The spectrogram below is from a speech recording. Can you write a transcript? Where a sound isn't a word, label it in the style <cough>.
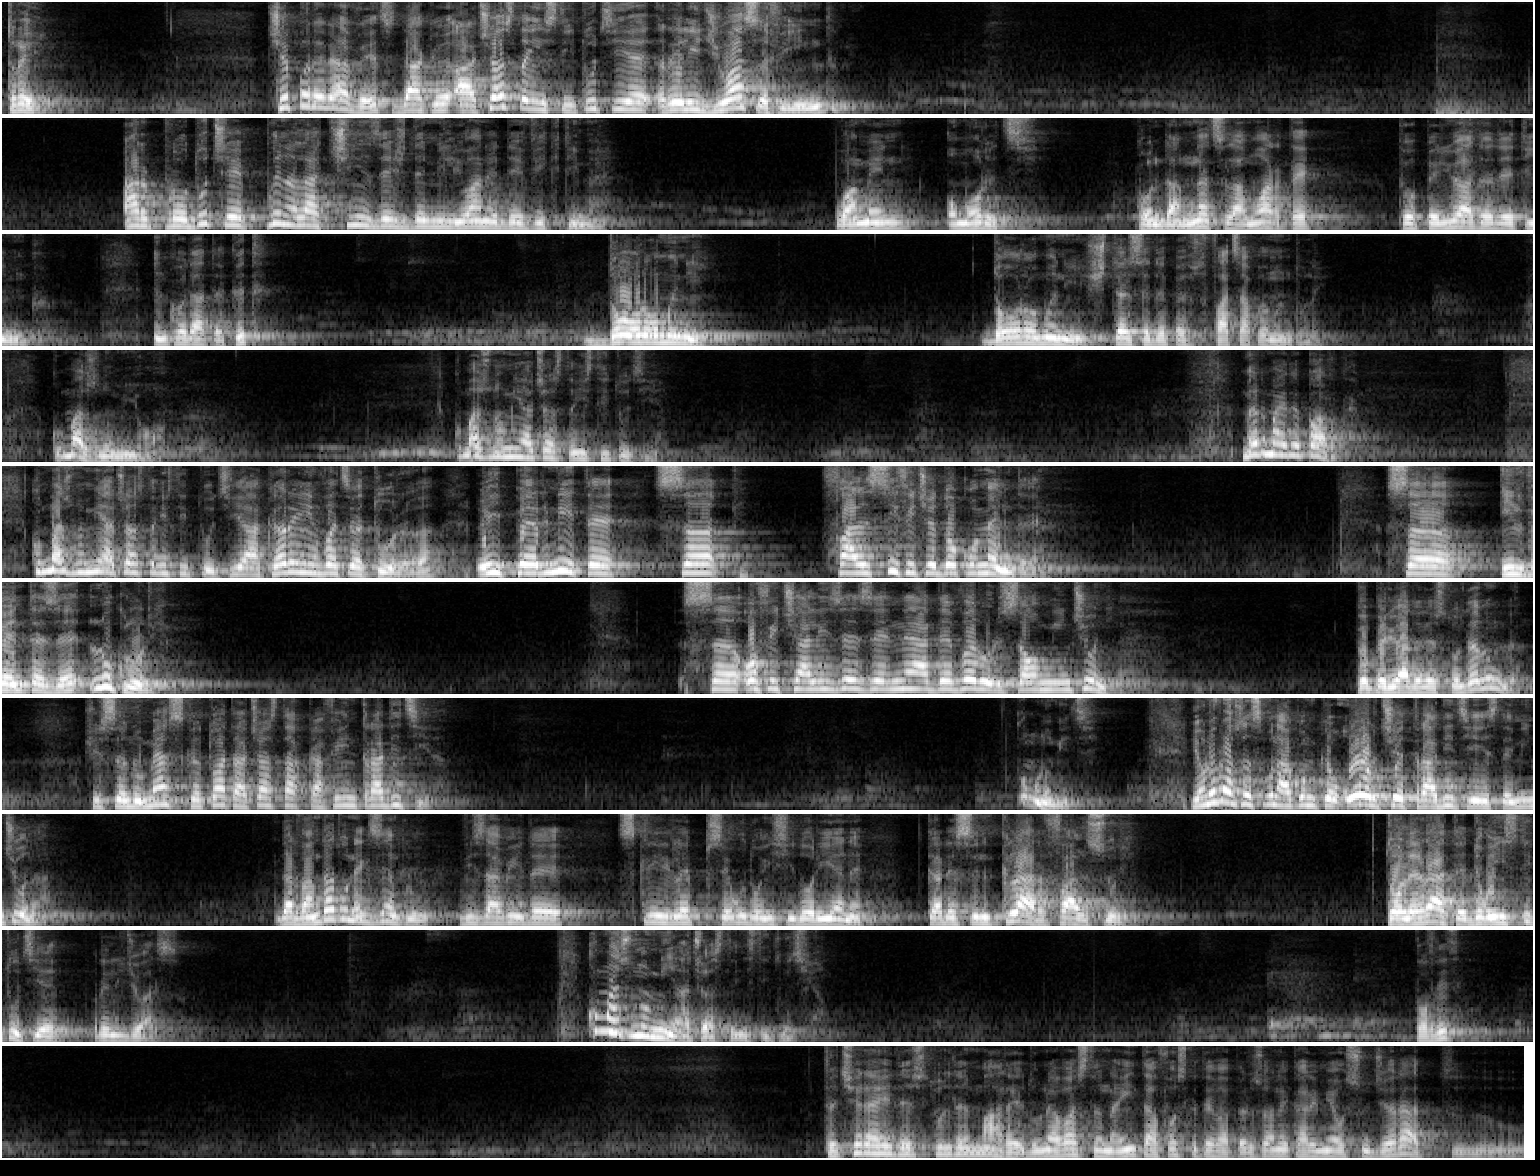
Trei. Ce părere aveți dacă această instituție religioasă fiind, ar produce până la 50 de milioane de victime. Oameni omorâți, condamnați la moarte pe o perioadă de timp. Încă o dată, cât? Două Românii. Două Românii șterse de pe fața pământului. Cum aș numi eu? Cum aș numi această instituție? Merg mai departe. Cum aș numi această instituție a cărei învățătură îi permite să falsifice documente, să inventeze lucruri, să oficializeze neadevăruri sau minciuni pe o perioadă destul de lungă și să numească toată aceasta ca fiind tradiție. Cum o numiți? Eu nu vreau să spun acum că orice tradiție este minciună. Dar v-am dat un exemplu vis-a-vis de scrierile pseudo-isidoriene, care sunt clar falsuri, tolerate de o instituție religioasă. Cum aș numi această instituție? Poftiți? Tăcerea e destul de mare. Dumneavoastră, înainte, a fost câteva persoane care mi-au sugerat uh,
